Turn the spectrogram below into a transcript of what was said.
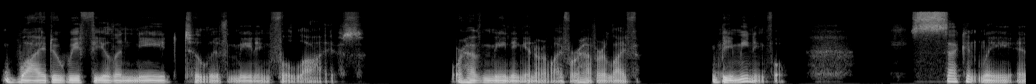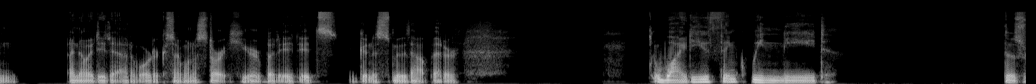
Why do we feel a need to live meaningful lives or have meaning in our life or have our life be meaningful? Secondly, and I know I did it out of order because I want to start here, but it, it's going to smooth out better. Why do you think we need those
